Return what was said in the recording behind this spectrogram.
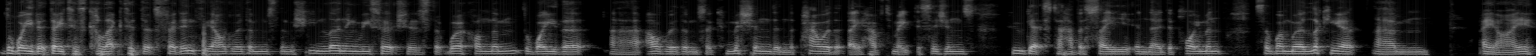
the way that data is collected that's fed into the algorithms, the machine learning researchers that work on them, the way that uh, algorithms are commissioned and the power that they have to make decisions, who gets to have a say in their deployment. So when we're looking at um, AI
